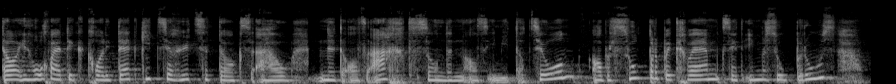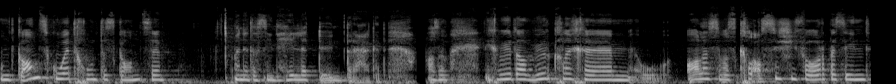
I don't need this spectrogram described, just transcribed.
Da in hochwertiger Qualität gibt es ja heute heutzutage auch nicht als echt, sondern als Imitation. Aber super bequem, sieht immer super aus und ganz gut kommt das Ganze wenn ihr das in hellen Tönen trägt. Also ich würde da wirklich ähm, alles, was klassische Farben sind,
